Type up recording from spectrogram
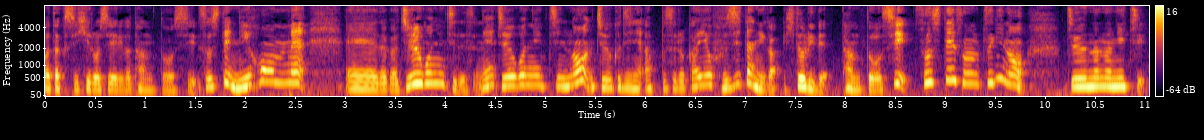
私、広瀬えりが担当し、そして2本目、えー、だから15日ですね。15日の19時にアップする回を藤谷が1人で担当し、そしてその次の17日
